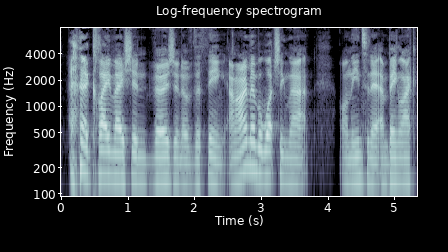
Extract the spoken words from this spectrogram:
claymation version of the thing. And I remember watching that on the internet and being like,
